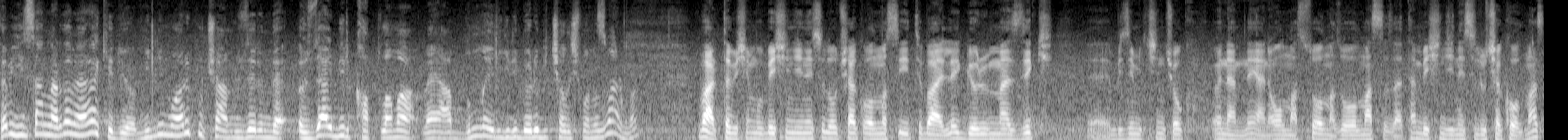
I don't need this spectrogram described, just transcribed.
Tabii insanlar da merak ediyor. Milli Muharip Uçağı'nın üzerinde özel bir kaplama veya bununla ilgili böyle bir çalışmanız var mı? Var tabii şimdi bu 5. nesil uçak olması itibariyle görünmezlik e, bizim için çok önemli. Yani olmazsa olmaz. O olmazsa zaten 5. nesil uçak olmaz.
